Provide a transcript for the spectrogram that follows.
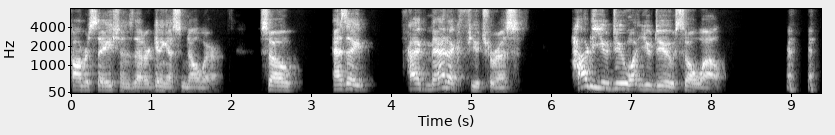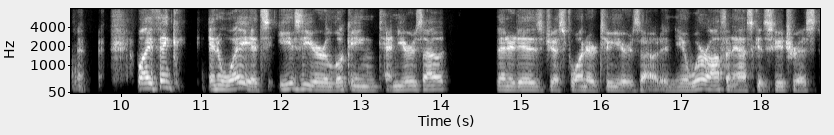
conversations that are getting us nowhere. So as a pragmatic futurist, how do you do what you do so well? well, I think in a way it's easier looking 10 years out than it is just one or two years out. And you know, we're often asked as futurists,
